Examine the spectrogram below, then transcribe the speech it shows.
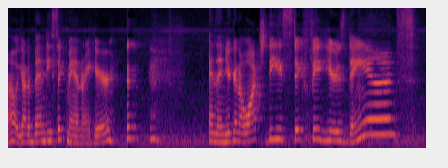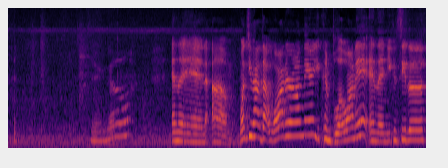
Oh, we got a bendy stick man right here. and then you're gonna watch these stick figures dance. There you go. And then um, once you have that water on there, you can blow on it and then you can see the,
